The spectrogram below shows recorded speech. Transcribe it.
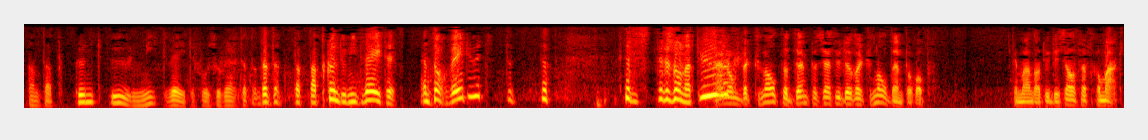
Want dat kunt u niet weten, voor zover. Dat, dat, dat, dat kunt u niet weten. En toch weet u het. Dat, dat, dat, is, dat is onnatuurlijk. En om de knal te dempen zet u er een knaldemper op. Neem aan dat u die zelf hebt gemaakt.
